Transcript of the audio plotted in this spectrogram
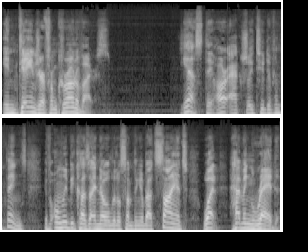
in danger from coronavirus. Yes, they are actually two different things, if only because I know a little something about science, what having read.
